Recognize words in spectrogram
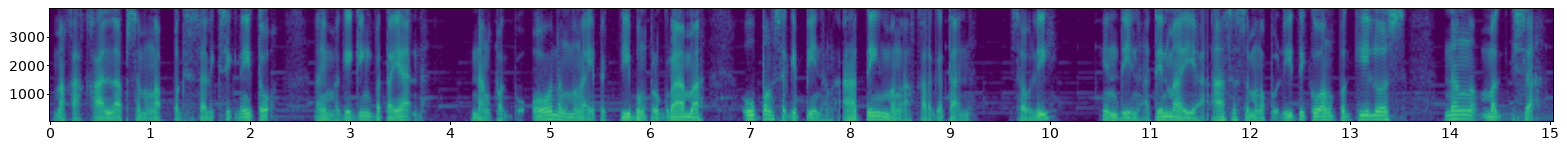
makakalap sa mga pagsasaliksik na ito ay magiging batayan ng pagbuo ng mga epektibong programa upang sagipin ang ating mga karagatan. Sa uli, hindi natin maiaasa sa mga politiko ang pagkilos ng mag-isa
